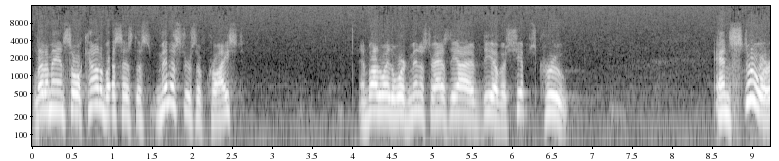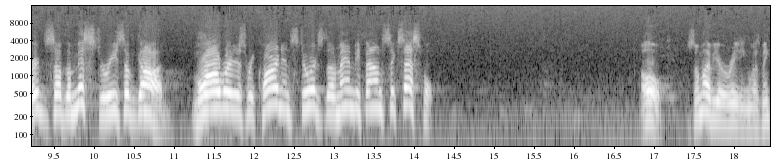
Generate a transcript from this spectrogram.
Let a man so account of us as the ministers of Christ. And by the way, the word minister has the idea of a ship's crew. And stewards of the mysteries of God. Moreover, it is required in stewards that a man be found successful. Oh, some of you are reading with me.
